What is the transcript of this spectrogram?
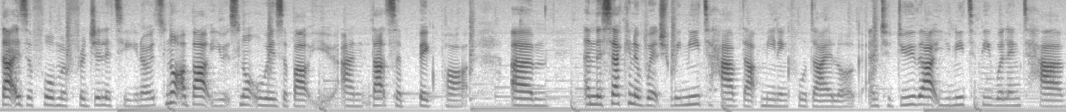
that is a form of fragility you know it's not about you it's not always about you and that's a big part um, and the second of which, we need to have that meaningful dialogue. And to do that, you need to be willing to have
